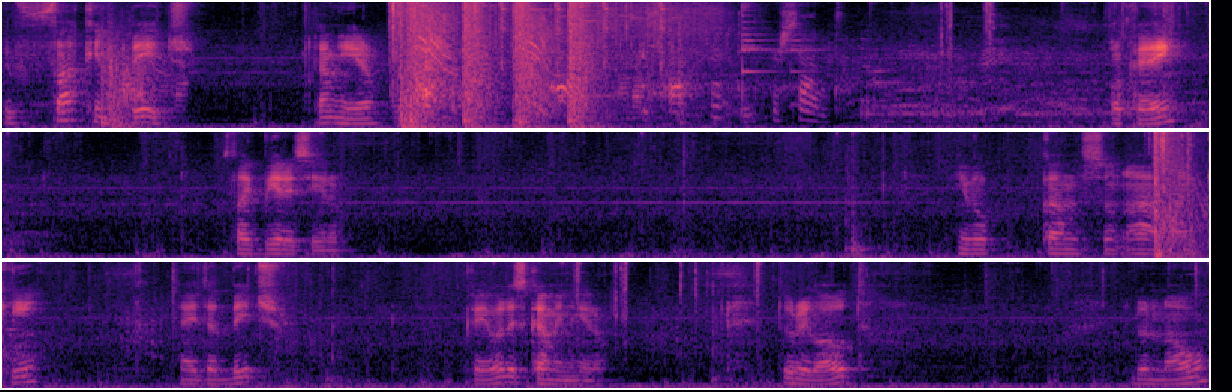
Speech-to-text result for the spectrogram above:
You fucking bitch. Come here. It's at 50%. Okay. It's like beer is here. He will come soon. Ah, monkey. Hey, that bitch. Okay, what is coming here? To reload. Don't know.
